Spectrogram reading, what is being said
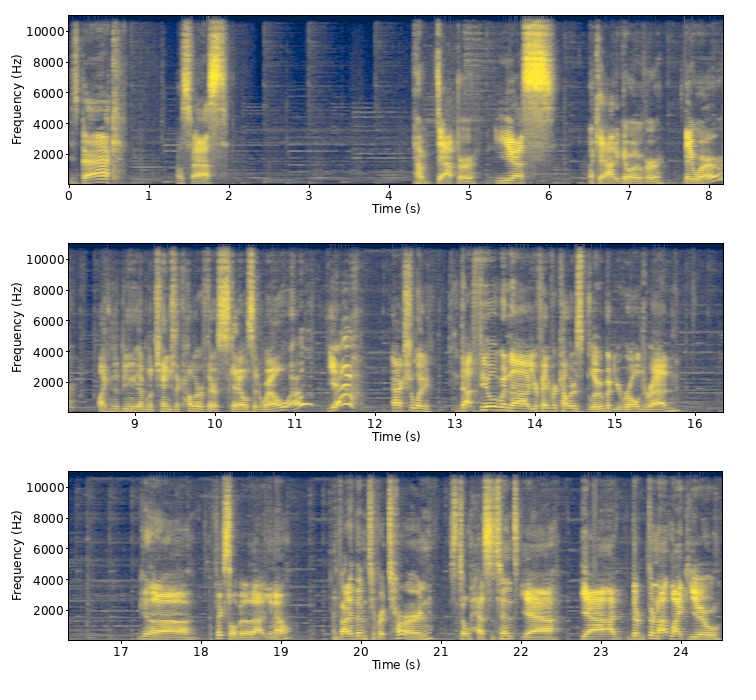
He's back. That was fast. How dapper. Yes. Okay, how'd it go over? They were? Like being able to change the color of their scales at will? Well, yeah, actually. That feel when uh, your favorite color is blue, but you rolled red? You can uh, fix a little bit of that, you know? Invited them to return. Still hesitant? Yeah. Yeah, I, they're, they're not like you.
